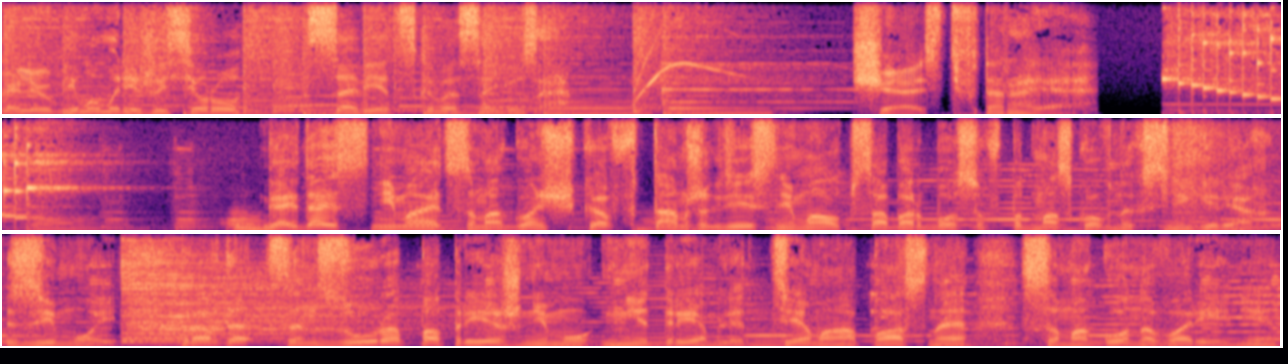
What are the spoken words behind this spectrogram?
любимому режиссеру Советского Союза. Часть вторая. Гайдай снимает самогонщиков там же, где и снимал «Пса Барбоса» в подмосковных снегирях зимой. Правда, цензура по-прежнему не дремлет. Тема опасная – самогоноварение.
